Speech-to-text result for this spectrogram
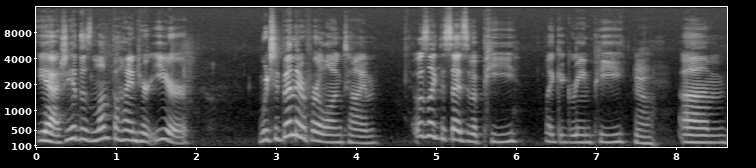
yeah, she had this lump behind her ear, which had been there for a long time. It was like the size of a pea, like a green pea. Yeah. Um,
